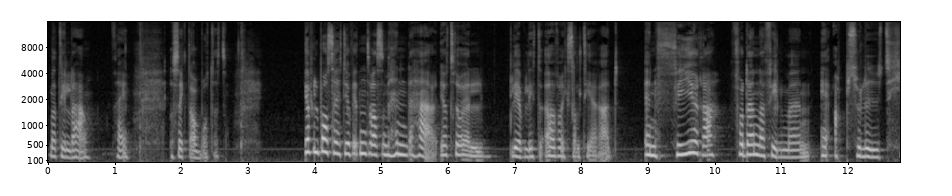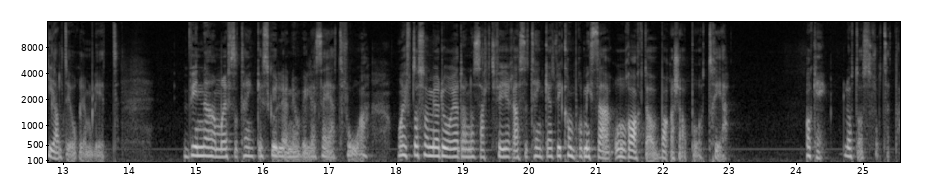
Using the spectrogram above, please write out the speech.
Matilda här. Hej. Ursäkta avbrottet. Jag vill bara säga att jag vet inte vad som hände här. Jag tror jag blev lite överexalterad. En fyra för denna filmen är absolut helt orimligt. Vid närmare eftertanke skulle jag nog vilja säga två. Och eftersom jag då redan har sagt fyra så tänker jag att vi kompromissar och rakt av bara kör på tre. Okej, låt oss fortsätta.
